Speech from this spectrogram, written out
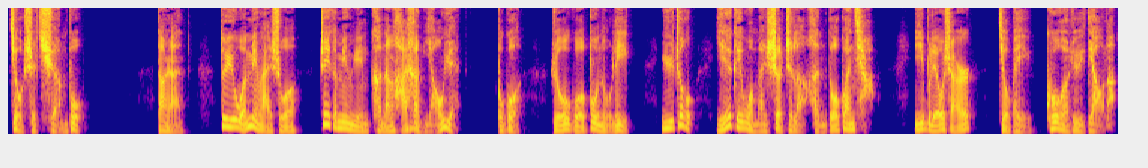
就是全部。当然，对于文明来说，这个命运可能还很遥远。不过，如果不努力，宇宙也给我们设置了很多关卡，一不留神儿就被过滤掉了。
